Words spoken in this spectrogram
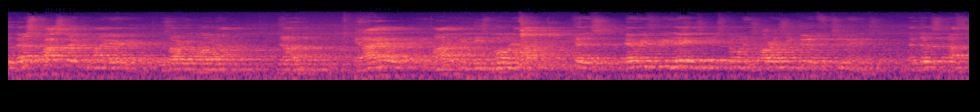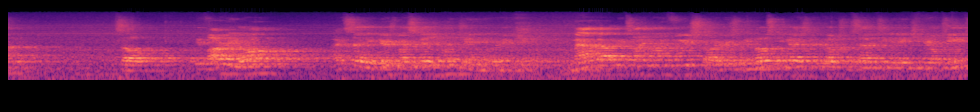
the best prospect in my area is already blown out, done. And I have, in my opinion, he's blown out because every three days he's going as hard as he could for two innings. That does nothing. So if I were you I'd say, here's my schedule in January. Map out your timeline for your starters. I mean, most of you guys that are coaching 17 and 18 year old teams,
